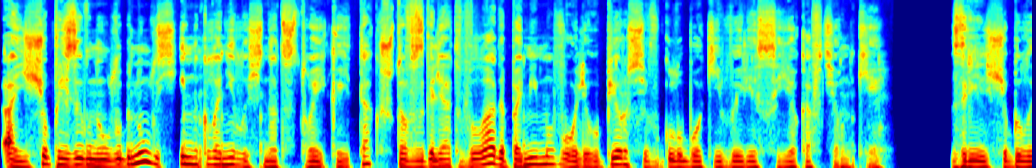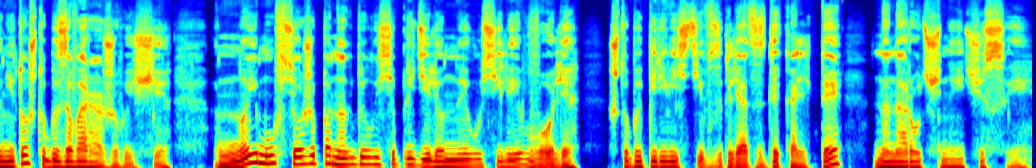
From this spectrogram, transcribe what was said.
А еще призывно улыбнулась и наклонилась над стойкой так, что взгляд Влада помимо воли уперся в глубокий вырез ее ковтенки. Зрелище было не то чтобы завораживающее, но ему все же понадобилось определенное усилие воли, чтобы перевести взгляд с декольте на наручные часы.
